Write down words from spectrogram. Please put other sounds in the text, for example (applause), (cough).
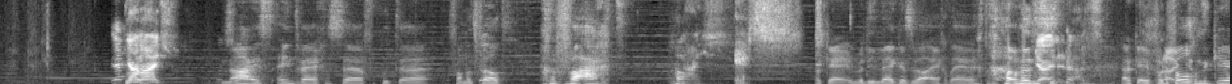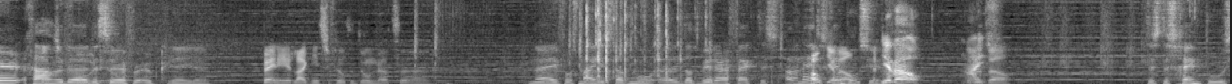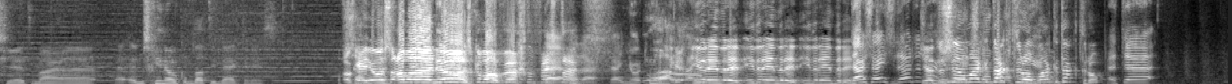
Lekker. Ja, nice. Nice, één dwerg is eh, voorgoed eh, van het veld gevaagd. Oh. Nice. Yes. Oké, maar die lag is wel echt erg (laughs) trouwens. Ja, inderdaad. Oké, voor de volgende keer gaan we de, de server upgraden. Ik weet niet, het lijkt niet zoveel te doen. Dat, eh, Nee, volgens mij is dat, eh, dat wither effect is... Oh nee, Oh, het is geen bullshit. Jawel. Nice. wel. Het is dus geen bullshit, maar eh, misschien ook omdat die lag er is. Oké jongens, allemaal in, jongens, kom op, vechten, vechten! daar, daar, daar, Jort. Ik iedereen erin, iedereen erin, iedereen erin. Daar zijn ze, daar, daar ja, ze. snel, Ik maak het dak erop, hier. maak het dak erop. Het, eh,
